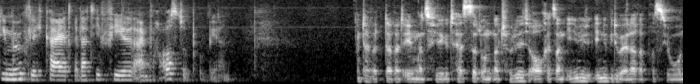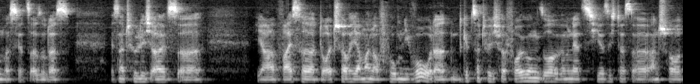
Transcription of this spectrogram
die Möglichkeit, relativ viel einfach auszuprobieren. Und da wird, da wird eben ganz viel getestet und natürlich auch jetzt an individueller Repression, was jetzt, also das ist natürlich als äh, ja, weißer Deutscher Jammern auf hohem Niveau. Da gibt es natürlich Verfolgung, so, wenn man jetzt hier sich das äh, anschaut,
